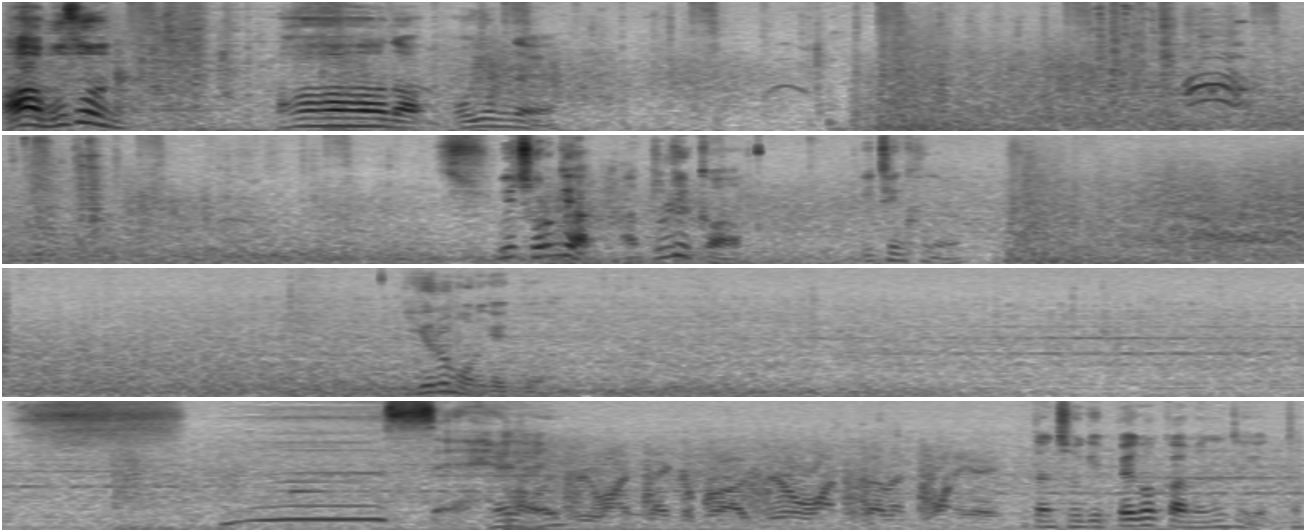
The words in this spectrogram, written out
아 무슨 아 나 어이없네. 왜 저런 게 안 뚫릴까? 이 탱크는. 이유를 모르겠고요. 음, 쎄해. 일단 저기 백업 가면은 되겠다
